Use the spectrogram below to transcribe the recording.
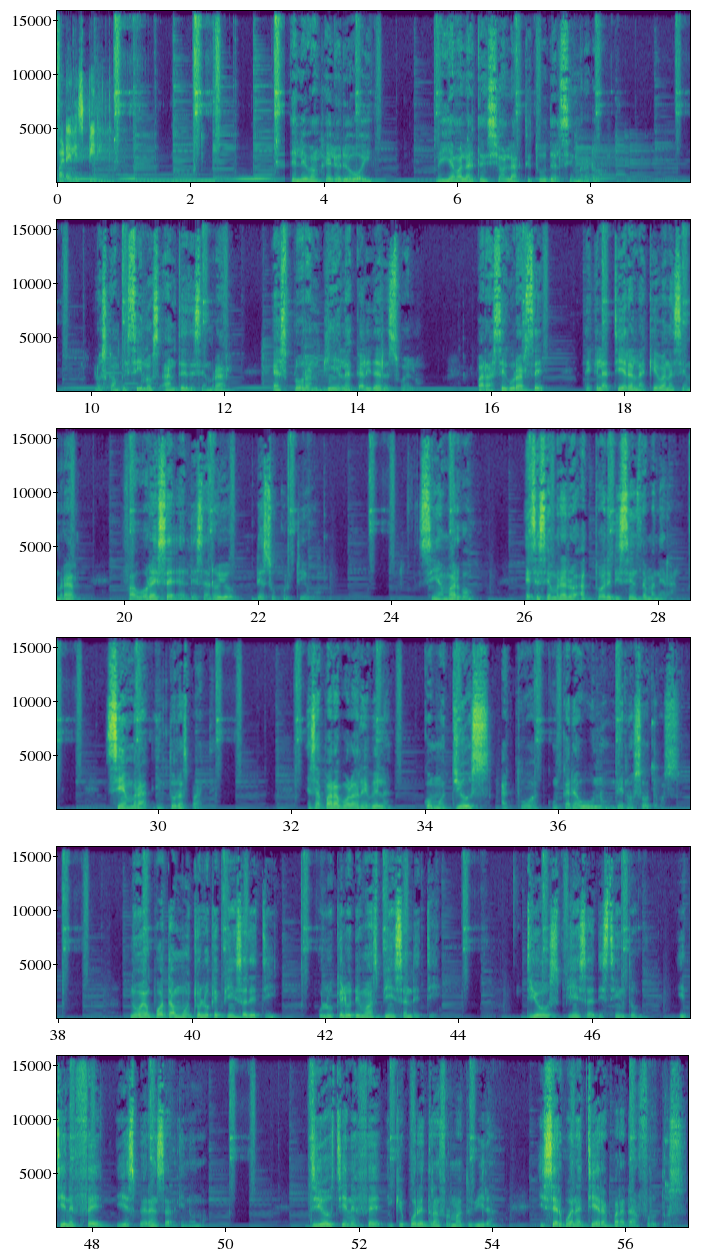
Para el Espíritu. Del Evangelio de hoy me llama la atención la actitud del sembrador. Los campesinos antes de sembrar exploran bien la calidad del suelo para asegurarse de que la tierra en la que van a sembrar favorece el desarrollo de su cultivo. Sin embargo, ese sembrador actúa de distinta manera. Siembra en todas partes. Esa parábola revela cómo Dios actúa con cada uno de nosotros. No importa mucho lo que piensa de ti o lo que los demás piensan de ti. Dios piensa distinto y tiene fe y esperanza en uno. Dios tiene fe en que puede transformar tu vida y ser buena tierra para dar frutos.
